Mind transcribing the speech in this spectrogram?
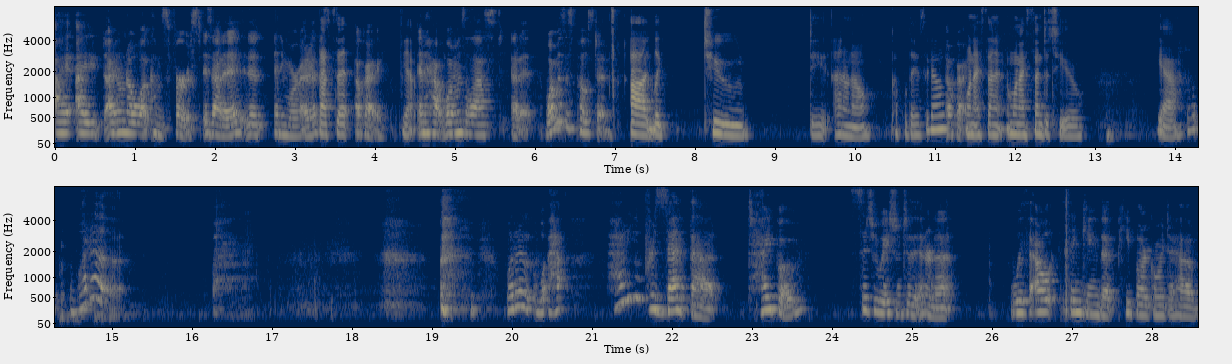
I I I don't know what comes first. Is that it? Any more edits? That's it. okay. Yeah. And how? When was the last edit? When was this posted? Uh, like two days, I don't know, a couple days ago. Okay. When I sent it, when I sent it to you. Yeah. What a. What a. What, how, how do you present that type of situation to the internet without thinking that people are going to have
